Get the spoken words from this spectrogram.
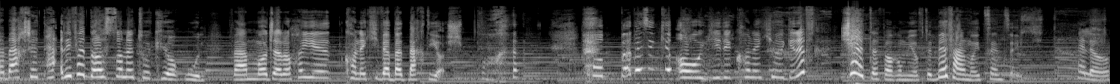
به بخش تعریف داستان توکیو غول و ماجراهای کانکی و بدبختیاش. خب بعد از اینکه آوگیری کانکی رو گرفت چه اتفاقی میفته بفرمایید 先生 hello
